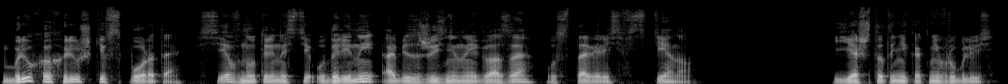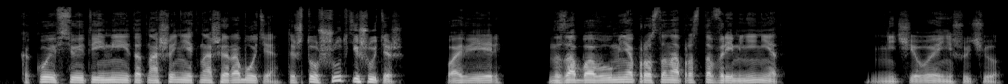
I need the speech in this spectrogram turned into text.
Брюхо хрюшки вспорото, все внутренности удалены, а безжизненные глаза уставились в стену. Я что-то никак не врублюсь. Какое все это имеет отношение к нашей работе? Ты что, шутки шутишь? Поверь, на забавы у меня просто-напросто времени нет. Ничего я не шучу.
